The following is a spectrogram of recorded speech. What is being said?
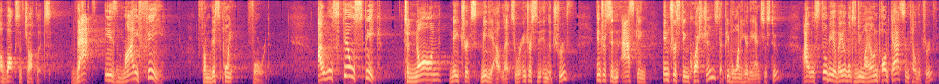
a box of chocolates. That is my fee from this point forward. I will still speak to non matrix media outlets who are interested in the truth, interested in asking interesting questions that people want to hear the answers to. I will still be available to do my own podcasts and tell the truth.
